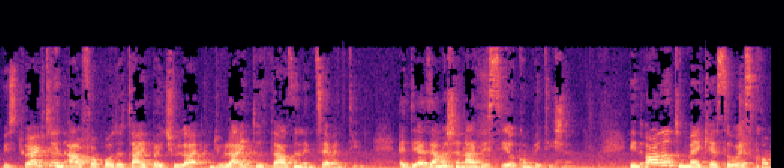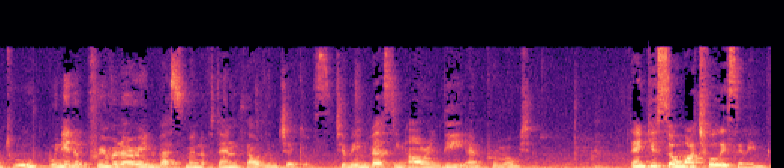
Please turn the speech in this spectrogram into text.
We strive to an alpha prototype by July, July 2017 at the Azam Ashana this year competition. In order to make SOS come true, We need a preliminary investment of 10,000 shekels to be invested in R&D and promotion. thank you so much for listening.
